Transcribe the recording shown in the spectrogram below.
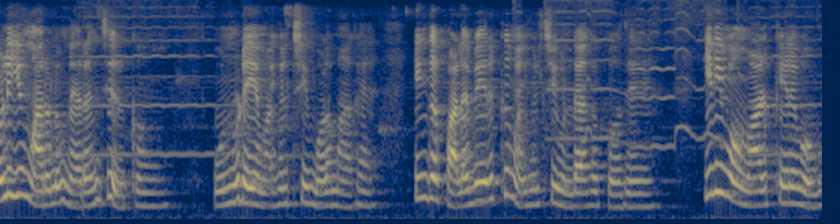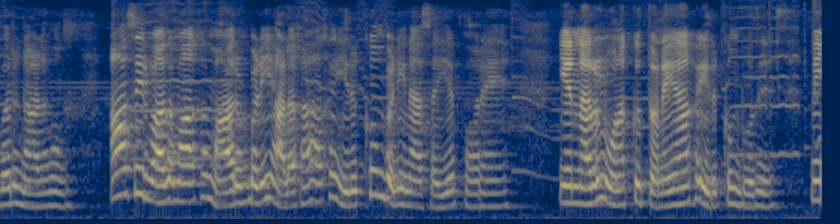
ஒளியும் அருளும் நிறைஞ்சு இருக்கும் உன்னுடைய மகிழ்ச்சி மூலமாக இங்க பல பேருக்கு மகிழ்ச்சி உண்டாக போகுது. இனி உன் வாழ்க்கையில ஒவ்வொரு நாளும் ஆசீர்வாதமாக மாறும்படி அழகாக இருக்கும்படி நான் செய்ய போறேன். என் அருள் உனக்கு துணையாக இருக்கும்போது நீ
